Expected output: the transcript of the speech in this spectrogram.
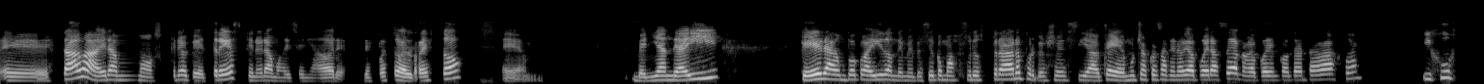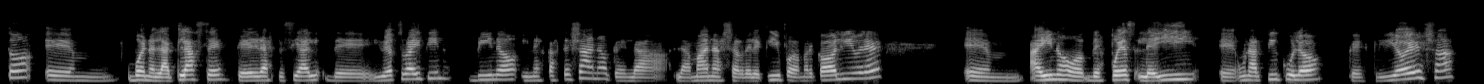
eh, estaba éramos, creo que tres que no éramos diseñadores. Después todo el resto eh, venían de ahí, que era un poco ahí donde me empecé como a frustrar porque yo decía, ok, hay muchas cosas que no voy a poder hacer, no voy a poder encontrar trabajo. Y justo, em, bueno, en la clase que era especial de UX Writing, vino Inés Castellano, que es la, la manager del equipo de Mercado Libre. Em, ahí no, después leí eh, un artículo que escribió ella,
